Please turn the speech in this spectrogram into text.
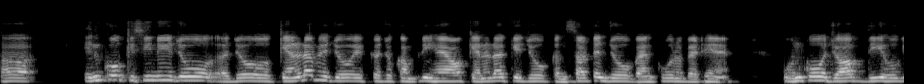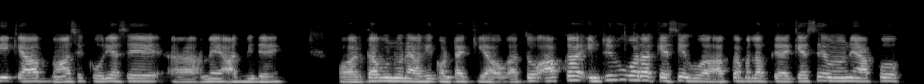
अ, इनको किसी ने जो जो कनाडा में जो एक जो कंपनी है और कनाडा के जो कंसल्टेंट जो वैंकूवर में बैठे हैं, उनको जॉब दी होगी कि आप वहाँ से कोरिया से अ, हमें आदमी दें और तब उन्होंने आगे कॉन्टैक्ट किया होगा। तो आपका इंटरव्यू वाला कैसे हुआ? आपका मतलब कैसे उन्होंने आपको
